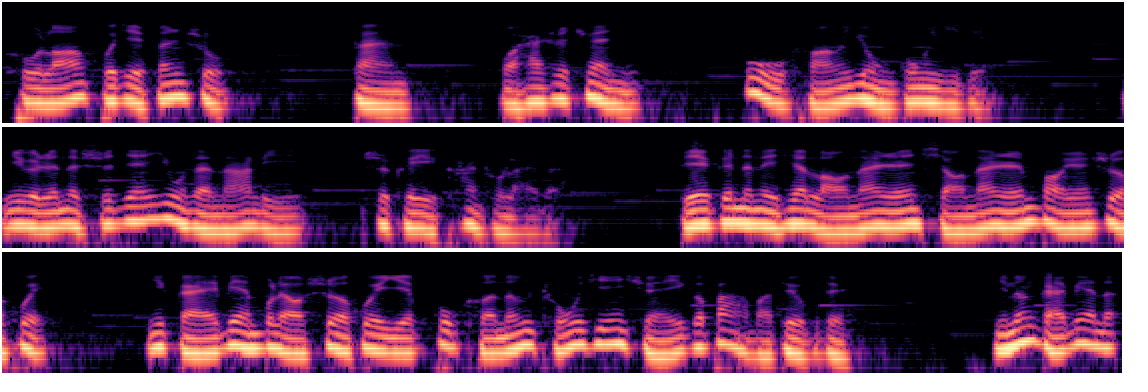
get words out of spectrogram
苦劳不计分数。但我还是劝你，不妨用功一点。一个人的时间用在哪里是可以看出来的。别跟着那些老男人、小男人抱怨社会，你改变不了社会，也不可能重新选一个爸爸，对不对？你能改变的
